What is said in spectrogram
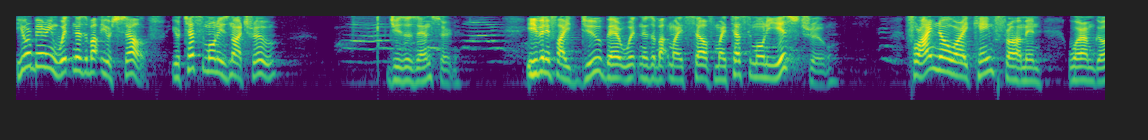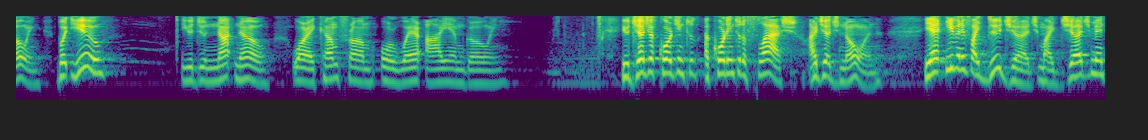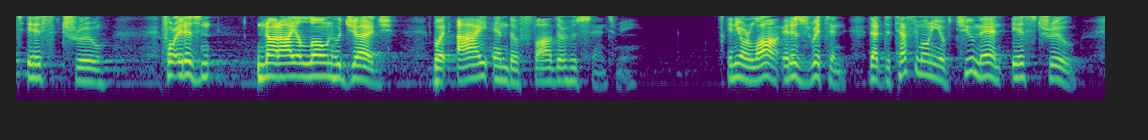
You are bearing witness about yourself. Your testimony is not true. Jesus answered, Even if I do bear witness about myself, my testimony is true. For I know where I came from and where I'm going. But you, you do not know where I come from or where I am going. You judge according to, according to the flesh. I judge no one. Yet, even if I do judge, my judgment is true. For it is not I alone who judge, but I and the Father who sent me. In your law, it is written that the testimony of two men is true.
